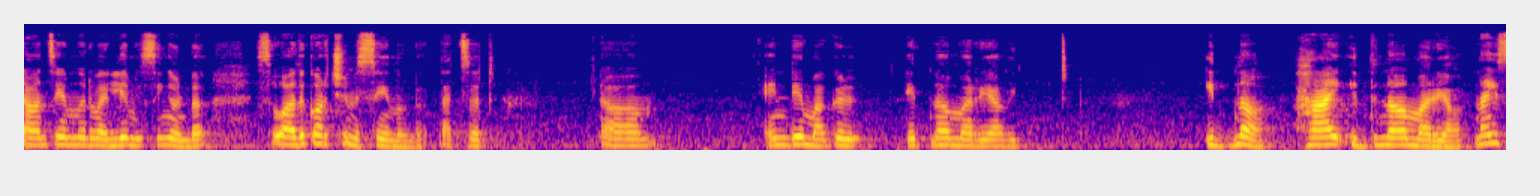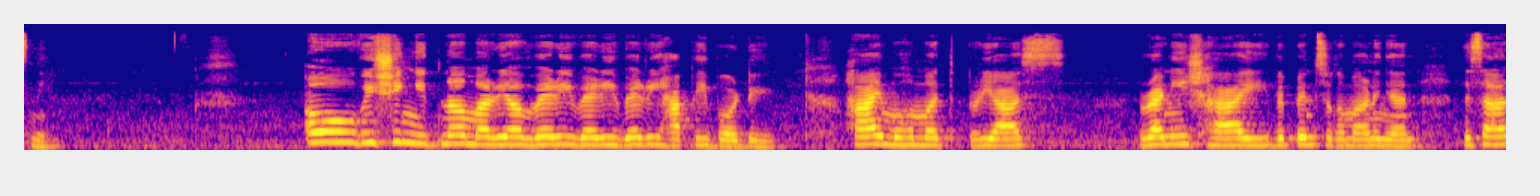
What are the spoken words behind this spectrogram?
ഡാൻസ് ചെയ്യണം എന്നൊരു വലിയ മിസ്സിങ് ഉണ്ട് സോ അത് കുറച്ച് മിസ് ചെയ്യുന്നുണ്ട് ദാറ്റ്സ് ഇറ്റ് എൻ്റെ മകൾ Ethna Maria Idna. Hi, Idna Maria nice name. Oh, wishing Idna Maria very very very happy birthday. Hi, Muhammad Riaz. Ranish, hi. Vipin Sugamani ഞാൻ Nizar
